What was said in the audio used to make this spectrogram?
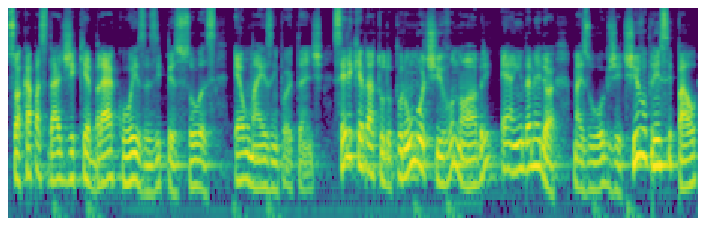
Sua capacidade de quebrar coisas e pessoas é o mais importante. Se ele quebrar tudo por um motivo nobre, é ainda melhor, mas o objetivo principal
